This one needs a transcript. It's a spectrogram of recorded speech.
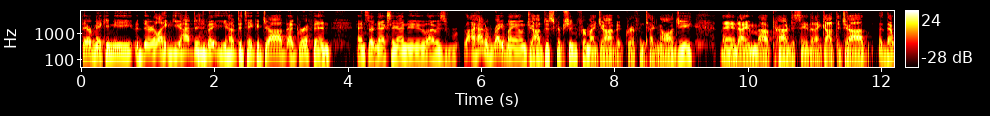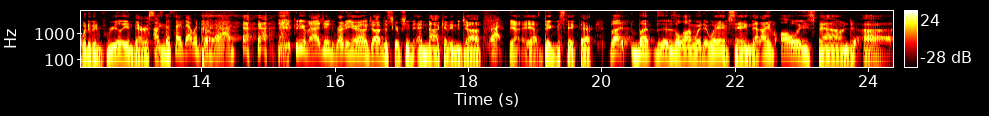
they're making me they're like you have to you have to take a job at Griffin. And so next thing I knew I was I had to write my own job description for my job at Griffin Technology. And I'm uh, proud to say that I got the job. That would have been really embarrassing I was going to say that would have been bad. Can you imagine writing your own job description and not getting the job? Right. Yeah yeah big mistake there. But but there's a long-winded way of saying that I've always found uh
